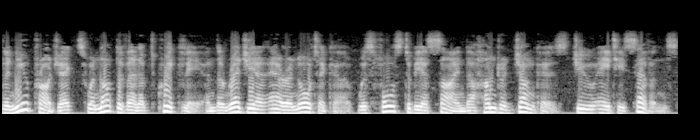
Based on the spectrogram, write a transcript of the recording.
the new projects were not developed quickly and the Regia Aeronautica was forced to be assigned a hundred Junkers Ju-87s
